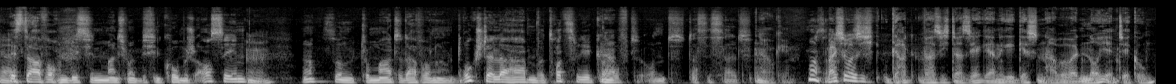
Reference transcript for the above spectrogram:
äh, Ja. es darf auch ein bisschen, manchmal ein bisschen komisch aussehen. Ne? So eine Tomate darf auch eine Druckstelle haben, wird trotzdem gekauft. Und das ist halt. Ja, okay. Was? Weißt du, was ich, grad, was ich da sehr gerne gegessen habe, war Neuentdeckung?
